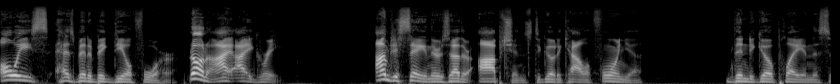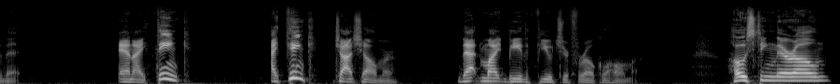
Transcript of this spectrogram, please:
always has been a big deal for her. No, no, I, I agree. I'm just saying there's other options to go to California than to go play in this event. And I think, I think, Josh Helmer, that might be the future for Oklahoma. Hosting their own,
